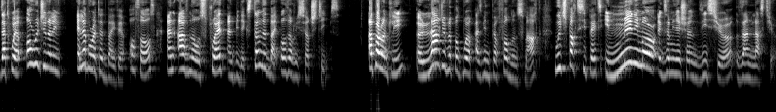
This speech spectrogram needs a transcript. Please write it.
that were originally elaborated by their authors and have now spread and been extended by other research teams. Apparently, a large development work has been performed on SMART, which participates in many more examinations this year than last year.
